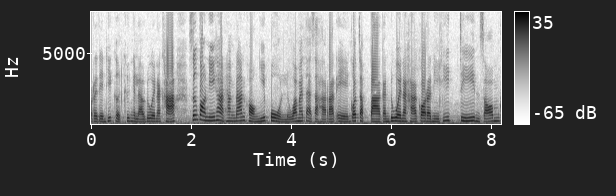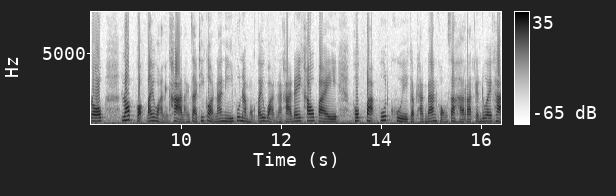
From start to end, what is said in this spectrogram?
ประเด็นที่เกิดขึ้นกันแล้วด้วยนะคะ ซึ่งตอนนี้ค่ะทางด้านของญี่ปุ่น หรือว่าแม้แต่สหรัฐเองก็จับตากันด้วยนะคะ กรณีที่จีนซ้อมรบ รอบเกาะไต้หวันค่ะ หลังจากที่ก่อนหน้านี้ผู้นำของไต้หวันนะคะ ได้เข้าไปพบปะพูดคุยกับทางด้านของสหรัฐกันด้วยค่ะ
